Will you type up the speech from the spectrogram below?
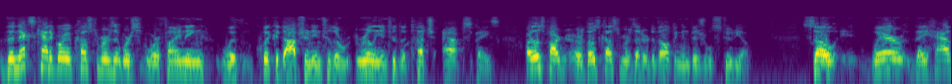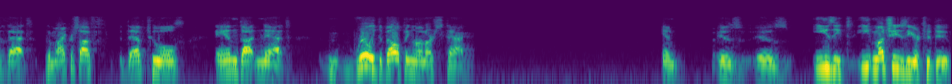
The next category of customers that we're, we're finding with quick adoption into the really into the touch app space are those partner or those customers that are developing in Visual Studio. So where they have that the Microsoft Dev Tools and .NET really developing on our stack and is is easy to, much easier to do.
